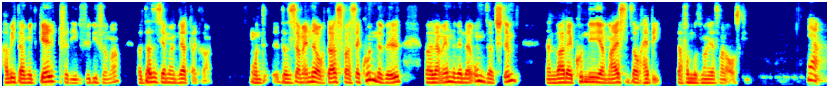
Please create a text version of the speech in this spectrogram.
habe ich damit Geld verdient für die Firma? Weil das ist ja mein Wertbeitrag. Und das ist am Ende auch das, was der Kunde will, weil am Ende, wenn der Umsatz stimmt, dann war der Kunde ja meistens auch happy. Davon muss man erstmal ausgehen. Ja,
